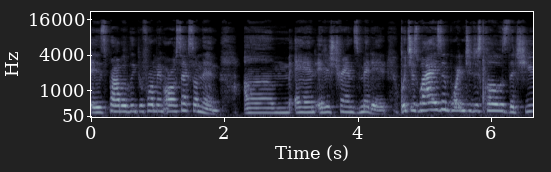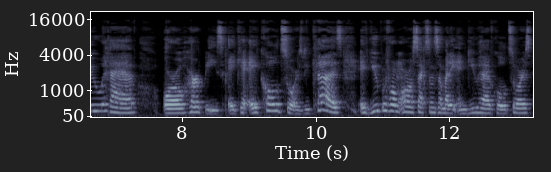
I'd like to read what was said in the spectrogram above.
is probably performing oral sex on them. Um, and it is transmitted, which is why it's important to disclose that you have oral herpes, aka cold sores, because if you perform oral sex on somebody and you have cold sores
